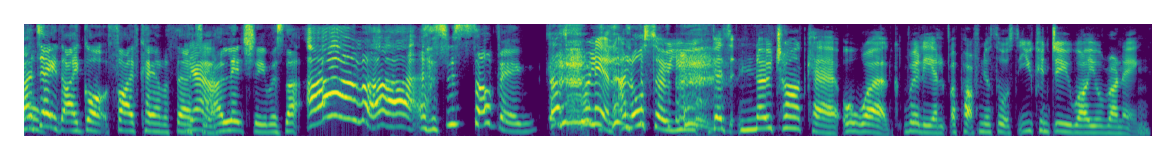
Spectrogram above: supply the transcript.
That oh. day that I got 5K on a 30, yeah. I literally was like, ah, I was just sobbing. That's brilliant. and also, you there's no childcare or work really apart from your thoughts that you can do while you're running.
